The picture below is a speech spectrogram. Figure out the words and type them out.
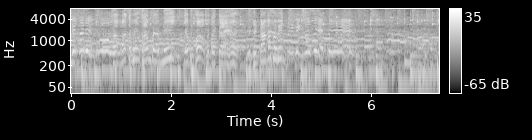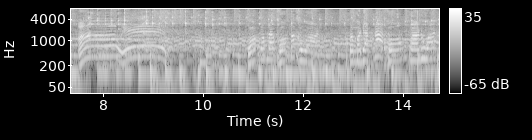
ไปค่ะเด็กพ่อถ้ามัสวินทำแบบนี้อย่าพ่อไปจัดการให้จัดการมัสวินไปไปค่ะเสด็จแม่อ้าวเฮ้กองกำลังของมัคควานต้องมาดักหน้าของพานุวัฒน์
